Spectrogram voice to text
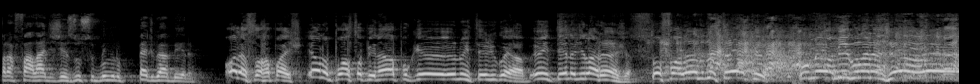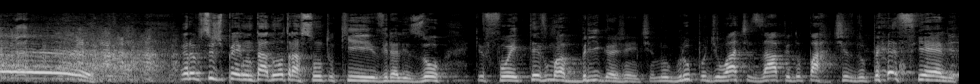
pra falar de Jesus subindo no pé de goiabeira? Olha só, rapaz, eu não posso opinar porque eu não entendo de goiaba. Eu entendo de laranja. Tô falando do Trump, o meu amigo laranjão. Agora eu preciso te perguntar de um outro assunto que viralizou, que foi que teve uma briga, gente, no grupo de WhatsApp do partido, do PSL,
